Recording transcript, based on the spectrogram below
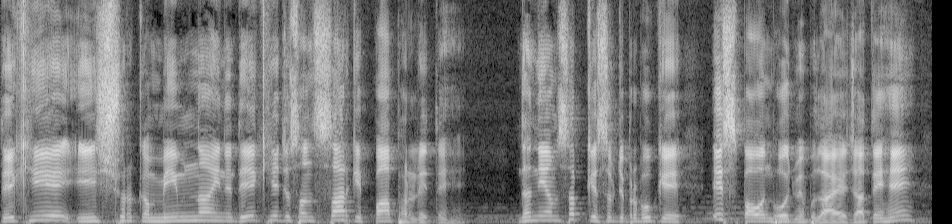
देखिए ईश्वर का मेमना इन्हें देखिए जो संसार के पाप भर लेते हैं। धन्य हम सब के सब जो प्रभु के इस पावन भोज में बुलाए जाते हैं।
